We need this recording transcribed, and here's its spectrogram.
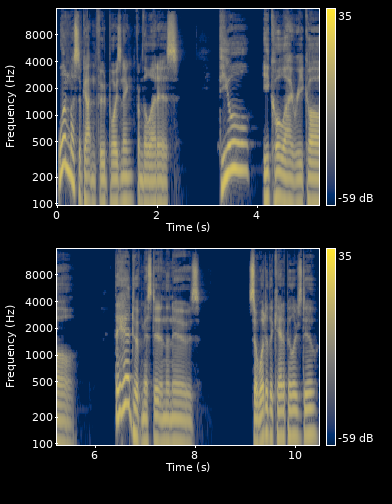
one must have gotten food poisoning from the lettuce. The old E. coli recall. They had to have missed it in the news. So what do the caterpillars do?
